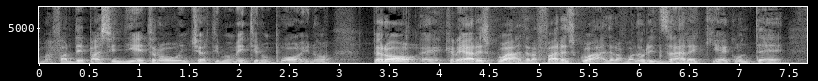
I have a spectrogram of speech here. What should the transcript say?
ma fare dei passi indietro in certi momenti non puoi, no? però eh, creare squadra, fare squadra, valorizzare chi è con te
